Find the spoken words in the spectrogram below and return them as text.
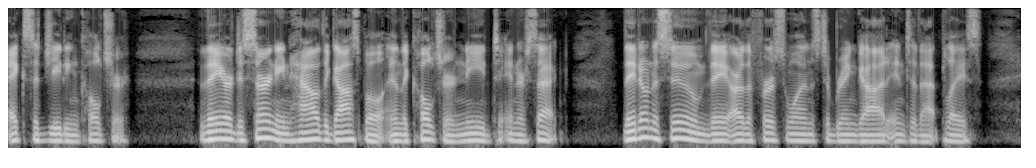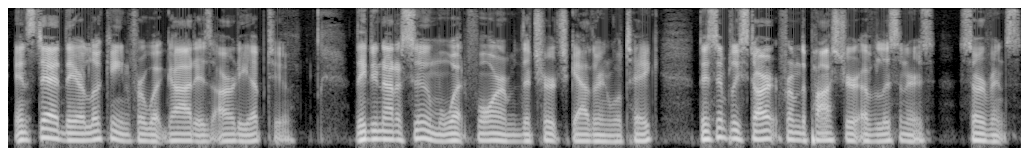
exegeting culture. They are discerning how the gospel and the culture need to intersect. They don't assume they are the first ones to bring God into that place. Instead, they are looking for what God is already up to. They do not assume what form the church gathering will take. They simply start from the posture of listeners, servants,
